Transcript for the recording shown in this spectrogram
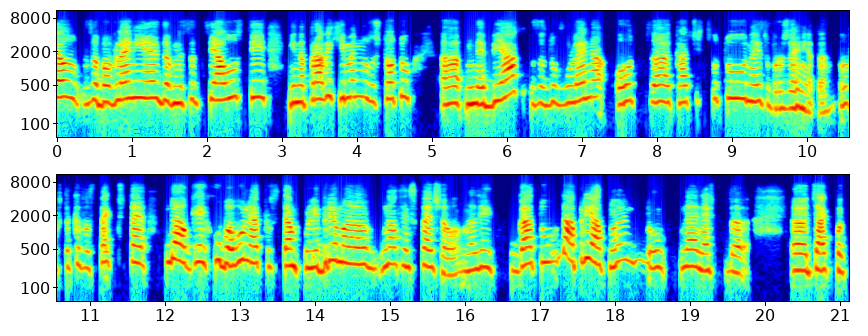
цел забавление, да внесат цялости. Ги направих именно защото не бях задоволена от а, качеството на изображенията. В такъв аспект, че те, да, окей, хубаво, някакво си там колибри, ама nothing special, нали? Когато, да, приятно е, но не е нещо да, чак пък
